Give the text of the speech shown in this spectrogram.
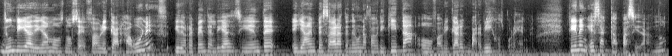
de un día, digamos, no sé, fabricar jabones y de repente al día siguiente ya empezar a tener una fabriquita o fabricar barbijos, por ejemplo tienen esa capacidad. ¿no?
